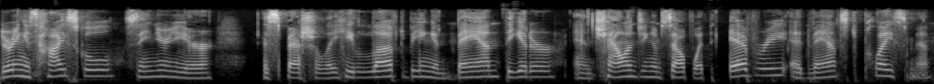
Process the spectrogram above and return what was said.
During his high school senior year, especially. He loved being in band, theater, and challenging himself with every advanced placement,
